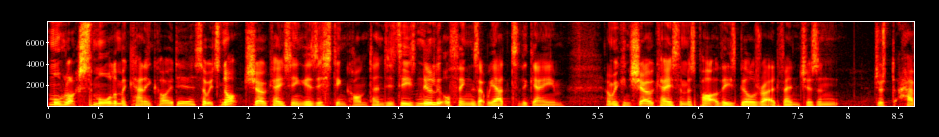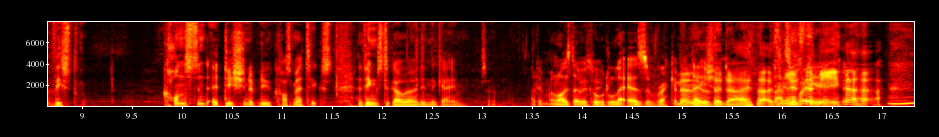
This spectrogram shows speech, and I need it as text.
more like smaller mechanic ideas. So it's not showcasing existing content. It's these new little things that we add to the game, and we can showcase them as part of these Bilge Rat adventures, and just have this constant addition of new cosmetics and things to go earn in the game. So. I didn't realise they were called letters of No, recommendation. neither did I. That was That's news to me. Mm-hmm.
